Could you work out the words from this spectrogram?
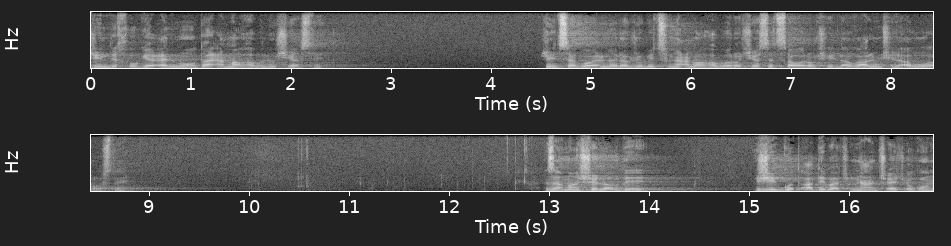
ჟინდი ხუგე ილმუ და ამავ ჰაბლუ ჩიასტე ჟინსა გო ამერა ჯობიცუნა ამავ ჰაბორო ჩიასტე წავარო ჩილა ალიმ ჩილა აბუა როსტე ზამან შელავდე ჟიგოთ ადებაჭი ნანჭეჭოგონ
